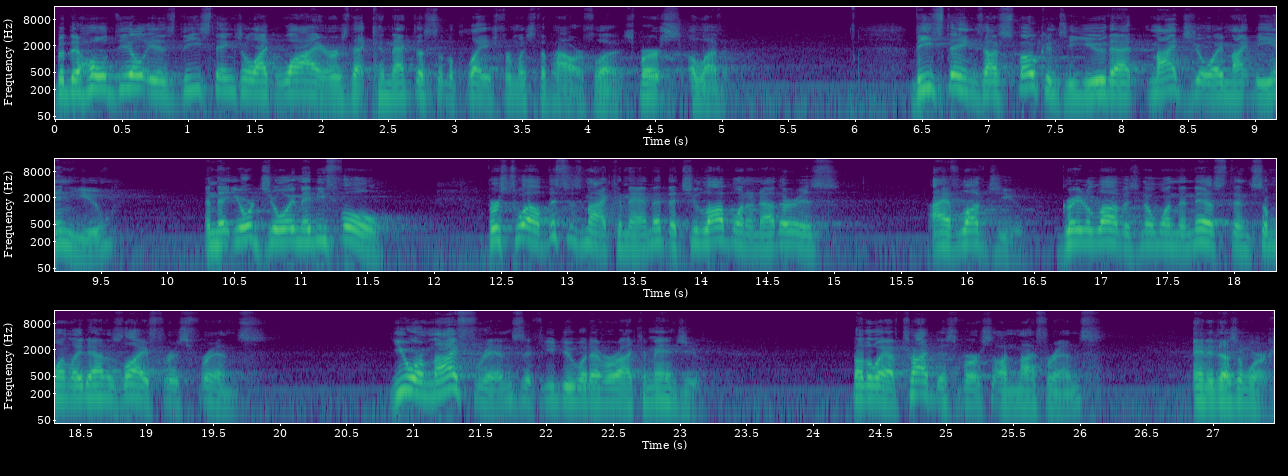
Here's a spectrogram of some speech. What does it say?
But the whole deal is these things are like wires that connect us to the place from which the power flows. Verse 11. These things I've spoken to you that my joy might be in you and that your joy may be full. Verse 12, this is my commandment that you love one another as I have loved you. Greater love is no one than this, than someone lay down his life for his friends. You are my friends if you do whatever I command you. By the way, I've tried this verse on my friends, and it doesn't work.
